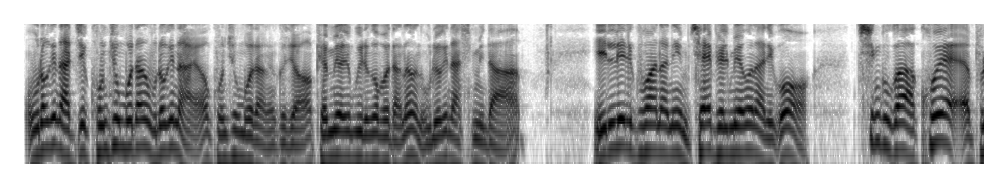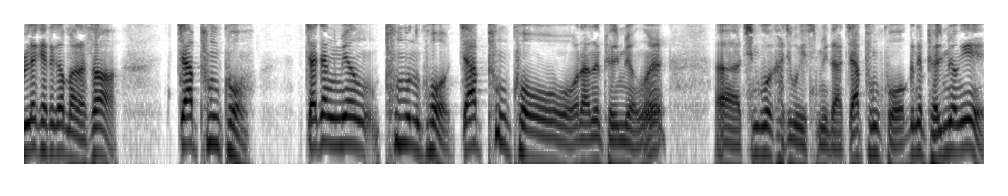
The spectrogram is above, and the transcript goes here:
우럭이 낫지, 곤충보다는 우럭이 나아요. 곤충보다는. 그죠? 변멸구 이런 거보다는 우럭이 낫습니다. 119 하나님, 제 별명은 아니고, 친구가 코에 블랙헤드가 많아서, 짜품코, 짜장면 품은 코, 짜품코라는 별명을, 아, 친구가 가지고 있습니다. 짜품코. 근데 별명이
